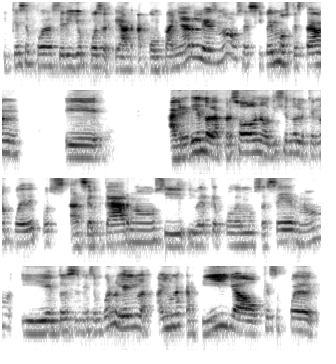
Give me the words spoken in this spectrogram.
¿y qué se puede hacer? Y yo pues eh, acompañarles, ¿no? O sea, si vemos que están eh, agrediendo a la persona o diciéndole que no puede, pues acercarnos y, ver qué podemos hacer, ¿no? Y entonces me dicen, bueno, y hay, hay una cartilla o qué se puede,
